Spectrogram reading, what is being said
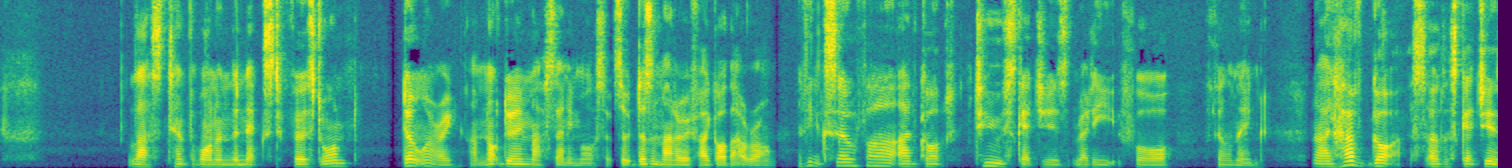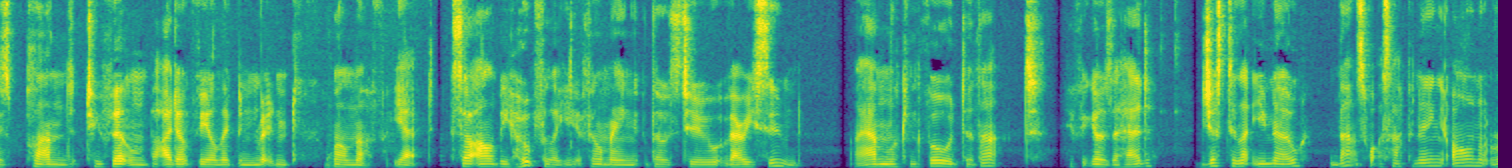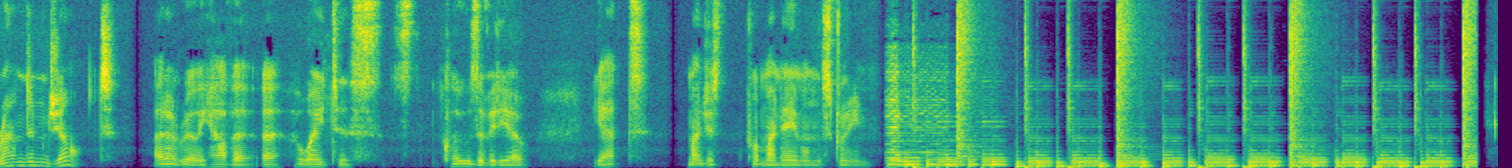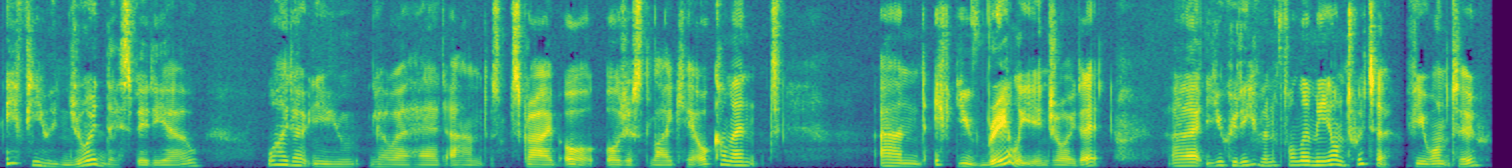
last 10th one and the next first one. Don't worry, I'm not doing maths anymore, so, so it doesn't matter if I got that wrong. I think so far I've got two sketches ready for filming. I have got other sketches planned to film, but I don't feel they've been written well enough yet. So I'll be hopefully filming those two very soon. I am looking forward to that, if it goes ahead. Just to let you know, that's what's happening on Random Jot. I don't really have a, a, a way to close a video yet. Might just put my name on the screen. If you enjoyed this video, why don't you go ahead and subscribe or, or just like it or comment and if you really enjoyed it uh, you could even follow me on Twitter if you want to.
